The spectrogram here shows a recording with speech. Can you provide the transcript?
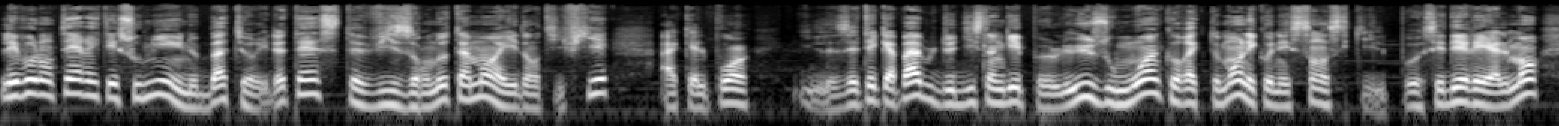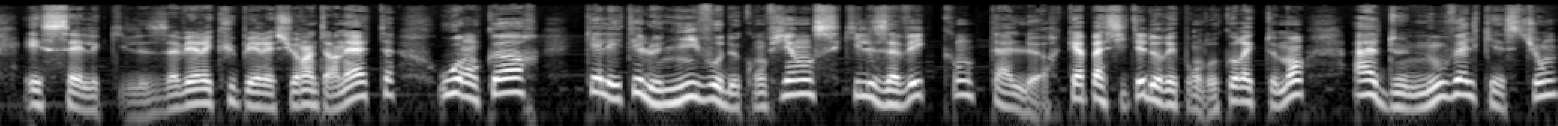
les volontaires étaient soumis à une batterie de tests visant notamment à identifier à quel point ils étaient capables de distinguer plus ou moins correctement les connaissances qu'ils possédaient réellement et celles qu'ils avaient récupérées sur Internet, ou encore quel était le niveau de confiance qu'ils avaient quant à leur capacité de répondre correctement à de nouvelles questions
